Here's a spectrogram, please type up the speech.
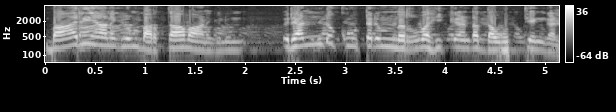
ഭാര്യയാണെങ്കിലും ഭർത്താവാണെങ്കിലും രണ്ട് കൂട്ടരും നിർവഹിക്കേണ്ട ദൗത്യങ്ങൾ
